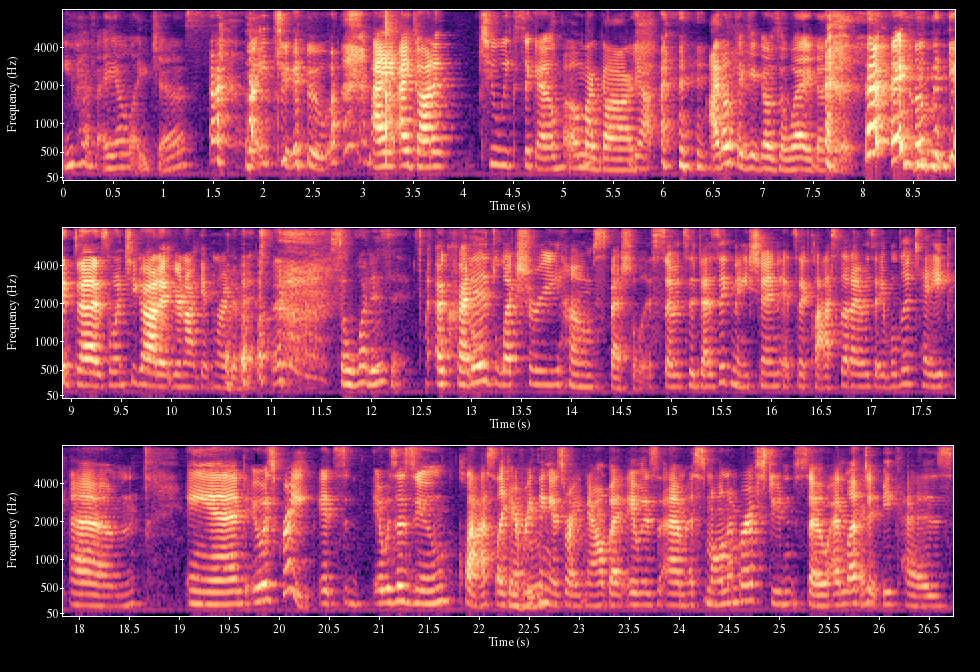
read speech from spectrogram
you have ALHS. I do. I, I got it two weeks ago. Oh my gosh. Yeah. I don't think it goes away, does it? I don't think it does. Once you got it, you're not getting rid of it. So what is it? Accredited Luxury Home Specialist. So it's a designation. It's a class that I was able to take. Um, and it was great. It's it was a Zoom class like Mhm. everything is right now, but it was um, a small number of students. So I loved Okay. it because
